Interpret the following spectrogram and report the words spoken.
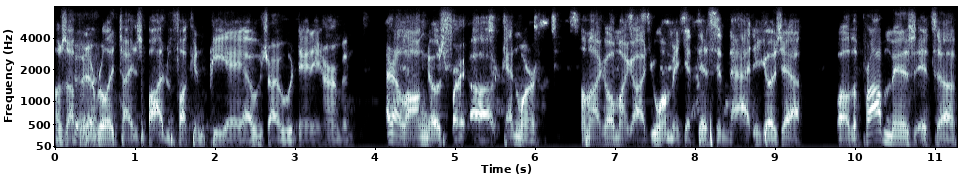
I was up in a really tight spot in fucking PA. I was driving with Danny Herman. I had a long nose for uh, Kenworth. I'm like, oh my god, you want me to get this and that? He goes, yeah. Well, the problem is it's a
